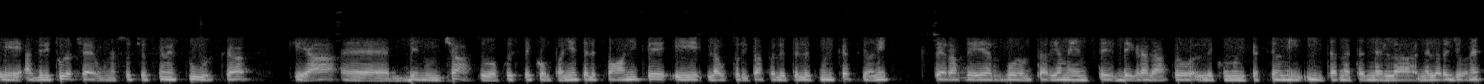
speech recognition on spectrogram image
e addirittura c'è un'associazione turca che ha eh, denunciato queste compagnie telefoniche e l'autorità per le telecomunicazioni per aver volontariamente degradato le comunicazioni internet nella, nella regione.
